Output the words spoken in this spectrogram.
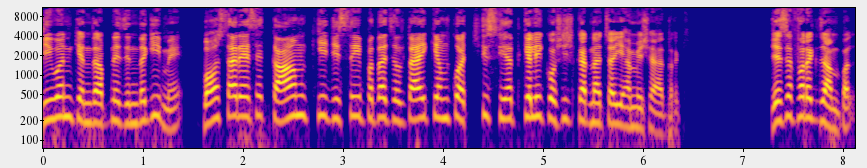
जीवन के अंदर अपने ज़िंदगी में बहुत सारे ऐसे काम किए जिससे पता चलता है कि हमको अच्छी सेहत के लिए कोशिश करना चाहिए हमेशा याद रखिए। जैसे फॉर एग्ज़ाम्पल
